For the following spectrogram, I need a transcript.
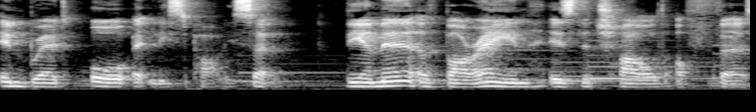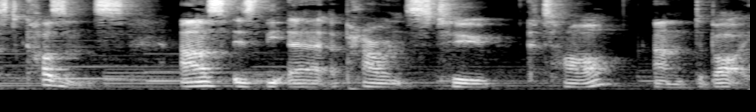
inbred, or at least partly so. The Emir of Bahrain is the child of first cousins, as is the heir apparent to Qatar and Dubai.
